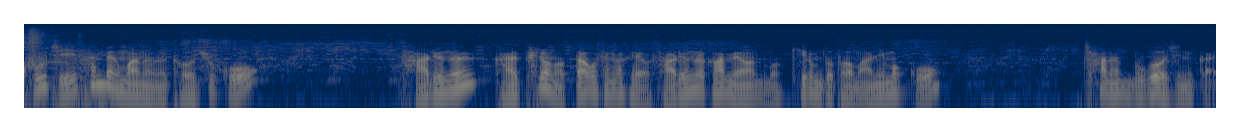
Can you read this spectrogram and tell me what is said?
굳이 300만 원을 더 주고 사륜을 갈 필요는 없다고 생각해요. 사륜을 가면 뭐 기름도 더 많이 먹고 차는 무거워지니까요.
